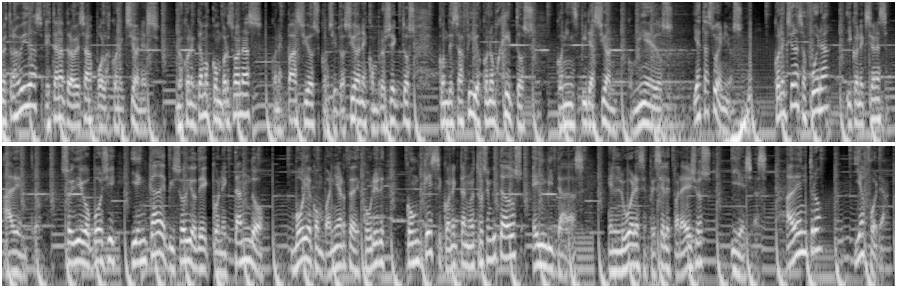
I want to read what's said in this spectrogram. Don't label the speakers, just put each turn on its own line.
Nuestras vidas están atravesadas por las conexiones. Nos conectamos con personas, con espacios, con situaciones, con proyectos, con desafíos, con objetos, con inspiración, con miedos y hasta sueños. Conexiones afuera y conexiones adentro. Soy Diego Poggi y en cada episodio de Conectando voy a acompañarte a descubrir con qué se conectan nuestros invitados e invitadas, en lugares especiales para ellos y ellas, adentro y afuera.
